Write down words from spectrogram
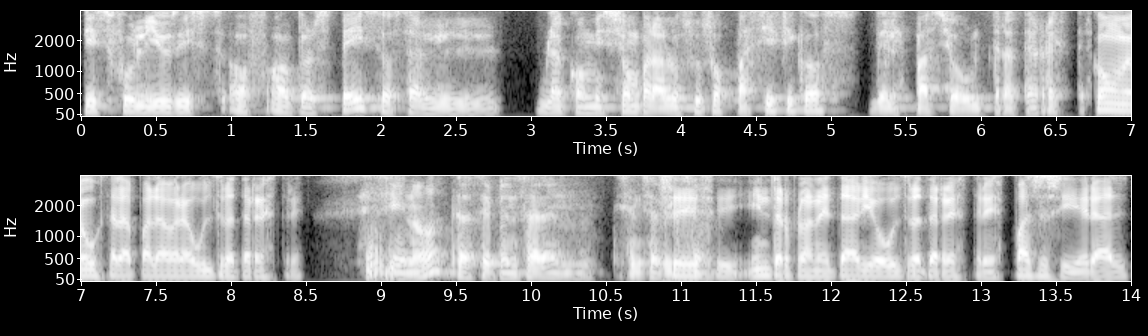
Peaceful Uses of Outer Space, o sea, el la Comisión para los Usos Pacíficos del Espacio Ultraterrestre. ¿Cómo me gusta la palabra ultraterrestre? Sí, ¿no? Te hace pensar en ciencia ficción. Sí, sí, interplanetario, ultraterrestre, espacio sideral.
